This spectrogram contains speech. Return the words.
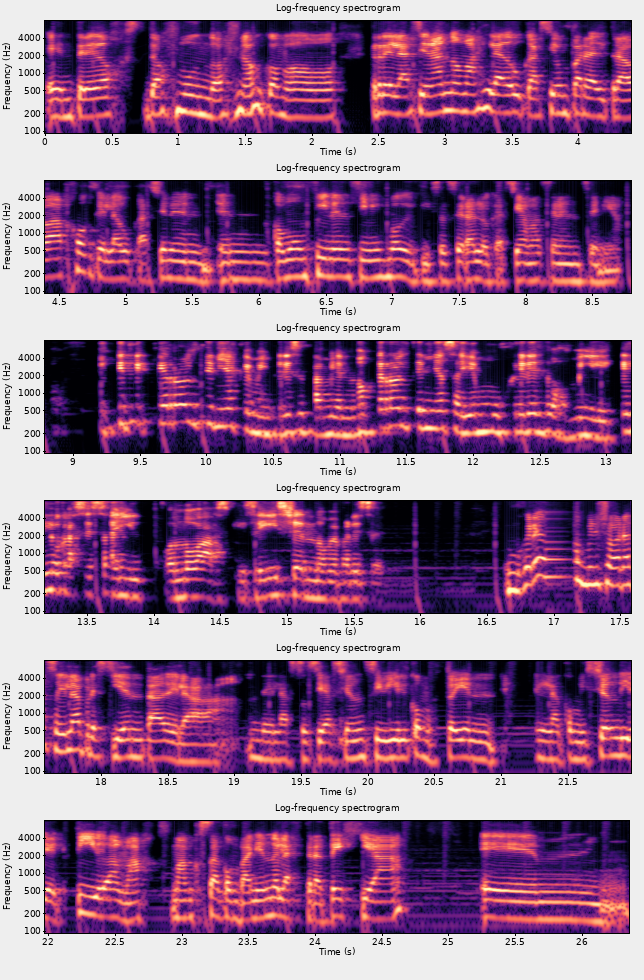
entre dos, dos, mundos, ¿no? Como relacionando más la educación para el trabajo que la educación en, como un fin en sí mismo, que quizás era lo que hacía más en Enseña. ¿Y qué, qué, rol tenías que me interesa también, ¿no? ¿Qué rol tenías ahí en Mujeres 2000? ¿Qué es lo que haces ahí cuando vas? Que seguís yendo, me parece. Mujeres 2000, yo ahora soy la presidenta de la, de la asociación civil, como estoy en, en, la comisión directiva, más, más acompañando la estrategia. Em,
